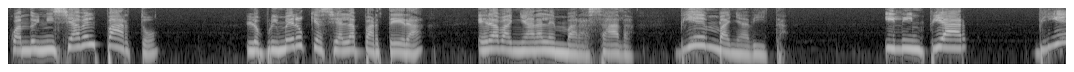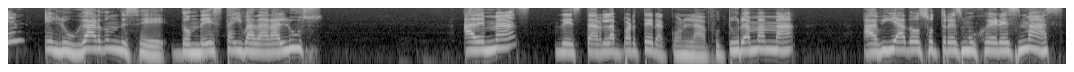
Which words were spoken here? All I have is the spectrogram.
Cuando iniciaba el parto, lo primero que hacía la partera era bañar a la embarazada, bien bañadita, y limpiar bien el lugar donde, se, donde ésta iba a dar a luz. Además de estar la partera con la futura mamá, había dos o tres mujeres más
